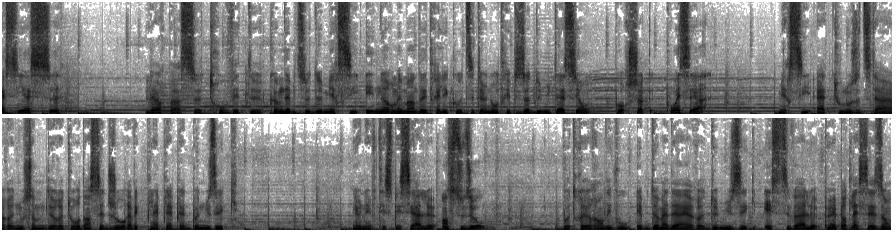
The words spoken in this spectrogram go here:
Yes. L'heure passe trop vite. Comme d'habitude, merci énormément d'être à l'écoute. C'est un autre épisode de Mutation pour choc.ca. Merci à tous nos auditeurs. Nous sommes de retour dans 7 jours avec plein, plein, plein de bonne musique. Et un invité spécial en studio. Votre rendez-vous hebdomadaire de musique estivale, peu importe la saison.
